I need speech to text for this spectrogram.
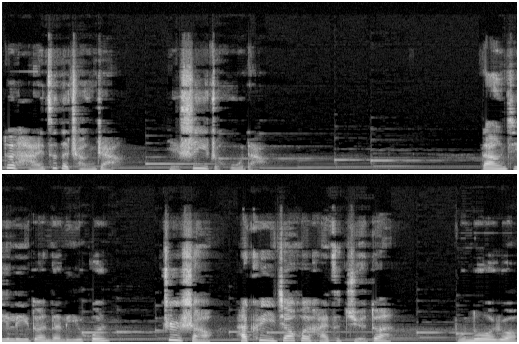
对孩子的成长也是一种误导。当机立断的离婚，至少还可以教会孩子决断、不懦弱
